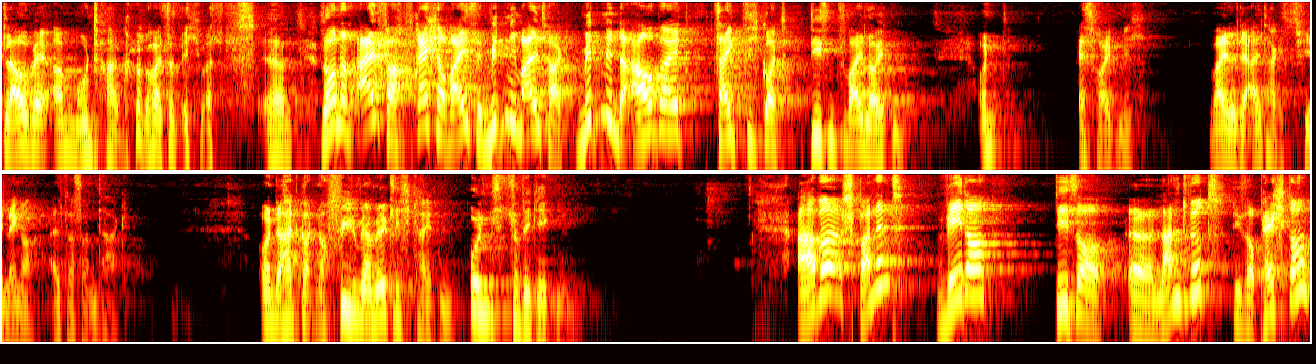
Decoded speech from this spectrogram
Glaube am Montag oder weiß ich was, ähm, sondern einfach frecherweise mitten im Alltag, mitten in der Arbeit zeigt sich Gott diesen zwei Leuten. Und es freut mich, weil der Alltag ist viel länger als der Sonntag. Und da hat Gott noch viel mehr Möglichkeiten, uns zu begegnen. Aber spannend, weder dieser äh, Landwirt, dieser Pächter,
